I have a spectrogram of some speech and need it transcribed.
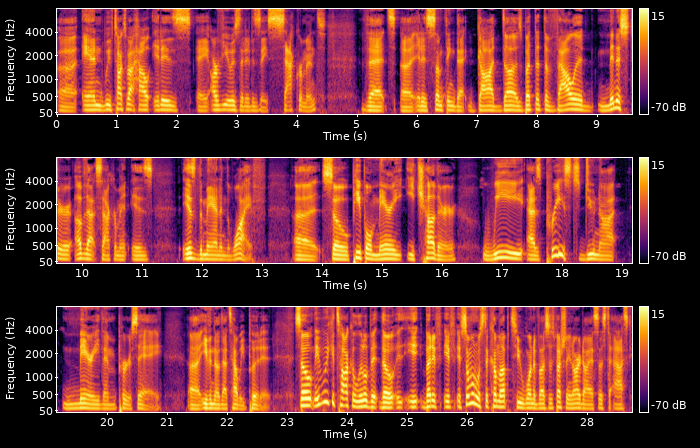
uh, and we've talked about how it is a, our view is that it is a sacrament that uh, it is something that God does, but that the valid minister of that sacrament is is the man and the wife. Uh, so people marry each other. We as priests do not marry them per se, uh, even though that's how we put it. So maybe we could talk a little bit though. It, but if, if if someone was to come up to one of us, especially in our diocese, to ask,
